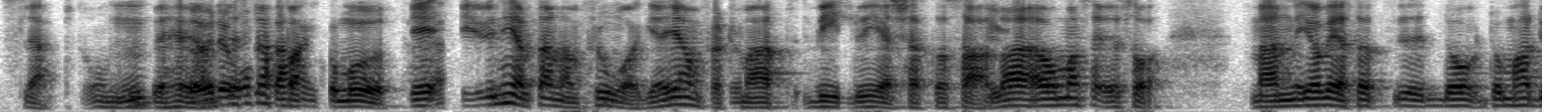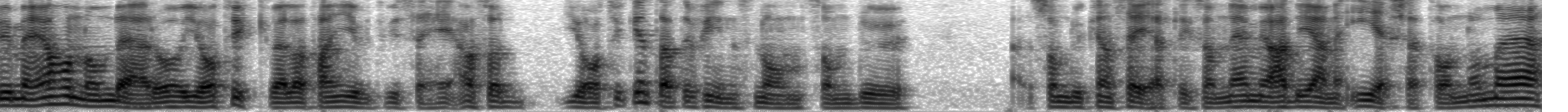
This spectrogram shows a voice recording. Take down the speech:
släppt om mm. du behövde det släppa? Han kommer upp. Det, det, är ju en helt annan fråga jämfört med att vill du ersätta Salah om man säger så. Men jag vet att de, de hade ju med honom där och jag tycker väl att han givetvis är... Alltså, jag tycker inte att det finns någon som du som du kan säga att liksom, nej men jag hade gärna ersatt honom med,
